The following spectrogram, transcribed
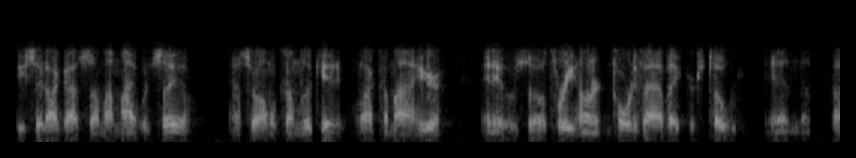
He said, I got some I might would sell. I said, I'm gonna come look at it. Well, I come out here and it was uh, 345 acres total. And uh, I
